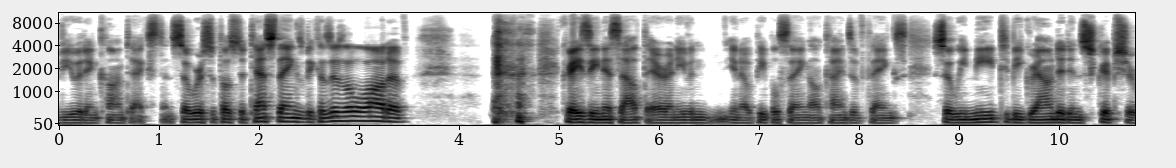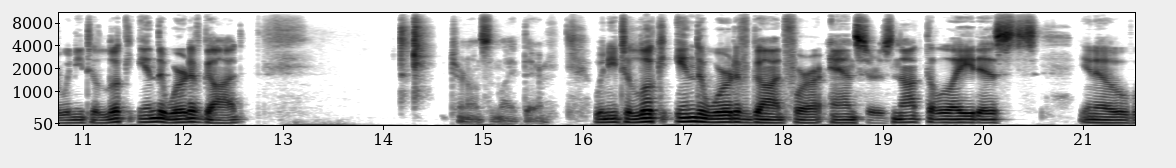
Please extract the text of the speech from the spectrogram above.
view it in context. And so we're supposed to test things because there's a lot of craziness out there and even you know people saying all kinds of things so we need to be grounded in scripture we need to look in the word of god turn on some light there. We need to look in the Word of God for our answers, not the latest, you know,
